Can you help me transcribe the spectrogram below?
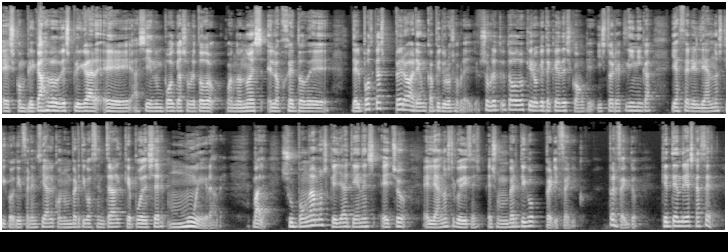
Es complicado de explicar eh, así en un podcast, sobre todo cuando no es el objeto de, del podcast, pero haré un capítulo sobre ello. Sobre todo quiero que te quedes con que historia clínica y hacer el diagnóstico diferencial con un vértigo central que puede ser muy grave. Vale, supongamos que ya tienes hecho el diagnóstico y dices, es un vértigo periférico. Perfecto. ¿Qué tendrías que hacer?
